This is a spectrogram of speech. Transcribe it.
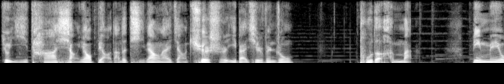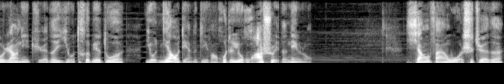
就以他想要表达的体量来讲，确实一百七十分钟铺的很满，并没有让你觉得有特别多有尿点的地方或者有划水的内容。相反，我是觉得，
